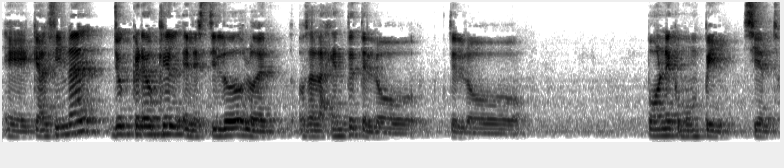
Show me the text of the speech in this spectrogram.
eh, que al final yo creo que el, estilo, lo de, o sea, la gente te lo, te lo pone como un pin, siento.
